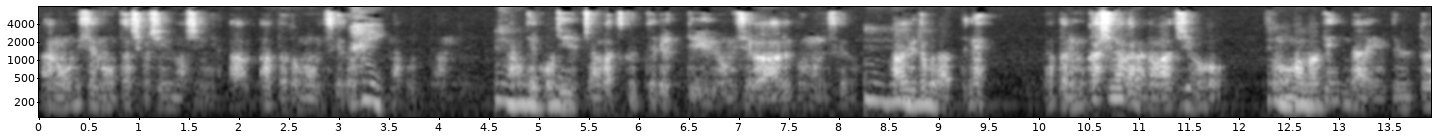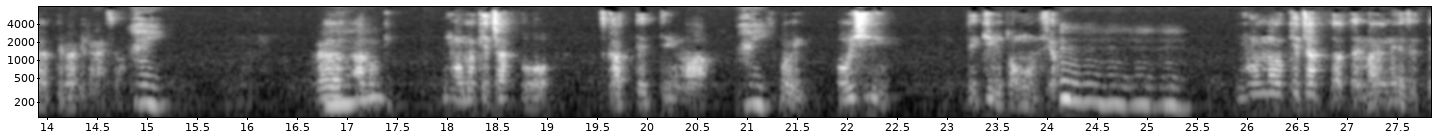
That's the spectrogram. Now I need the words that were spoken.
あの、お店も確か新橋にああったと思うんですけど、はい。ナポリタン。うんあの、結構おじいちゃんが作ってるっていうお店があると思うんですけど、うんうん。ああいうとこだってね、やっぱり昔ながらの味を、そのまま現代にずっとやってるわけじゃないですか。はい。それは、うんあの、日本のケチャップを使ってっていうのは、はい。すごい美味しい、できると思うんですよ日本のケチャップだったりマヨネーズって、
